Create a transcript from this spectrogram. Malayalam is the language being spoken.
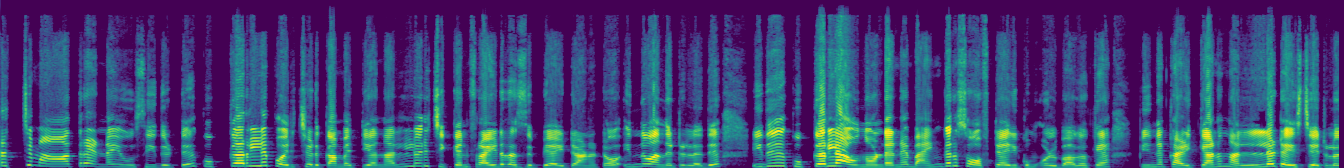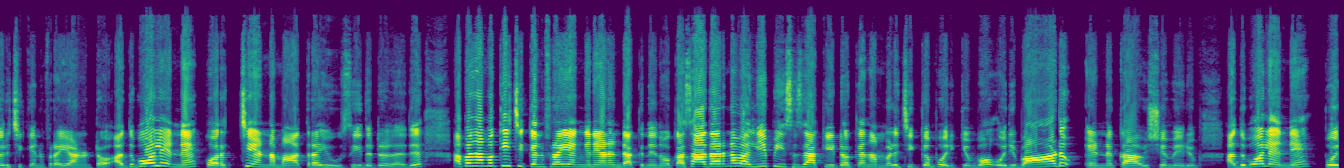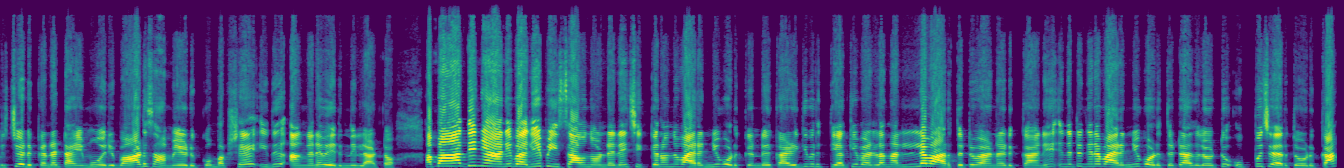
और കുറച്ച് മാത്രം എണ്ണ യൂസ് ചെയ്തിട്ട് കുക്കറിൽ പൊരിച്ചെടുക്കാൻ പറ്റിയ നല്ലൊരു ചിക്കൻ ഫ്രൈഡ് റെസിപ്പി ആയിട്ടാണ് കേട്ടോ ഇന്ന് വന്നിട്ടുള്ളത്. ഇത് കുക്കറിലാവുന്നതുകൊണ്ട് തന്നെ ഭയങ്കര സോഫ്റ്റ് ആയിരിക്കും ഉൾഭാഗമൊക്കെ. പിന്നെ കഴിക്കാനും നല്ല ടേസ്റ്റി ആയിട്ടുള്ള ഒരു ചിക്കൻ ഫ്രൈ ആണ് കേട്ടോ അതുപോലെ തന്നെ കുറച്ച് എണ്ണ മാത്രം യൂസ് ചെയ്തിട്ടുള്ളത്. അപ്പോൾ നമുക്ക് ഈ ചിക്കൻ ഫ്രൈ എങ്ങനെയാണ് ഉണ്ടാക്കുന്നത് നോക്കാം. സാധാരണ വലിയ പീസസ് ആക്കിയിട്ടൊക്കെ നമ്മൾ ചിക്കൻ പൊരിക്കുമ്പോൾ ഒരുപാട് എണ്ണക്ക് ആവശ്യം വരും. അതുപോലെ തന്നെ പൊരിച്ചെടുക്കേണ്ട ടൈമും ഒരുപാട് സമയം എടുക്കും. പക്ഷേ ഇത് അങ്ങനെ വരുന്നില്ല കേട്ടോ അപ്പോൾ ആദ്യം ഞാൻ വലിയ പീസ് ആവുന്നതുകൊണ്ട് തന്നെ ചിക്കൻ ഒന്ന് വരഞ്ഞു കൊടുക്കുന്നുണ്ട് കഴുകി വൃത്തിയാക്കി വെള്ളം നല്ല വാർത്തിട്ട് വേണം എടുക്കാൻ എന്നിട്ട് ഇങ്ങനെ വരഞ്ഞു കൊടുത്തിട്ട് അതിലോട്ട് ഉപ്പ് ചേർത്ത് കൊടുക്കുക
